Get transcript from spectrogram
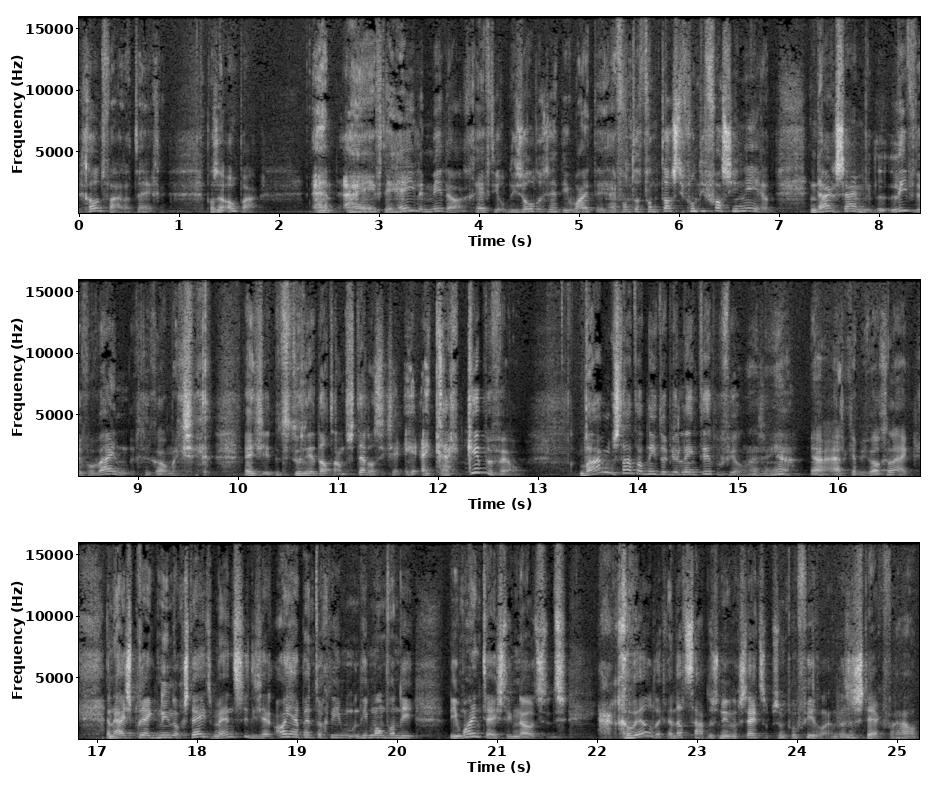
grootvader tegen, van zijn opa. En hij heeft de hele middag heeft hij op die zolder gezet, die wine. Hij vond dat fantastisch, vond hij fascinerend. En daar is zijn liefde voor wijn gekomen. Ik zeg, weet je, toen hij dat aan het vertellen was, ik zeg, ik krijg kippenvel. Waarom staat dat niet op je LinkedIn-profiel? En hij zei, ja, ja, eigenlijk heb je wel gelijk. En hij spreekt nu nog steeds mensen die zeggen... oh, jij bent toch die, die man van die, die wine tasting notes. Dus, ja, geweldig. En dat staat dus nu nog steeds op zijn profiel. En dat is een sterk verhaal.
